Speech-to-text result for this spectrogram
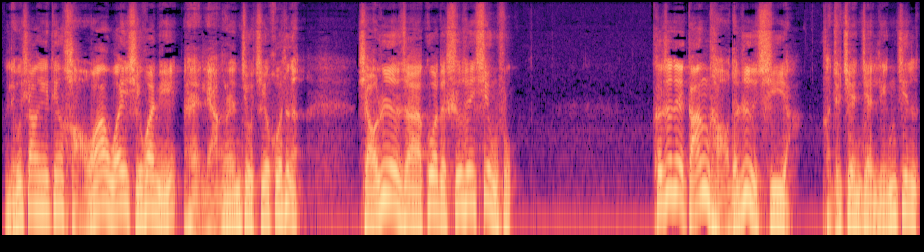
刘向一听，好啊，我也喜欢你，哎，两个人就结婚了，小日子过得十分幸福。可是这赶考的日期呀，可就渐渐临近了。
